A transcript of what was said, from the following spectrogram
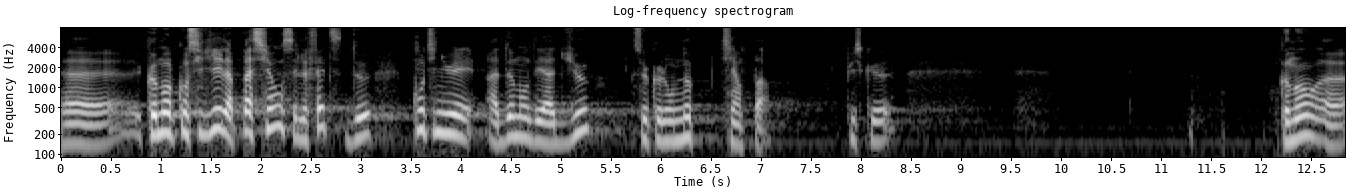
Euh, comment concilier la patience et le fait de continuer à demander à Dieu ce que l'on n'obtient pas? Puisque comment euh,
